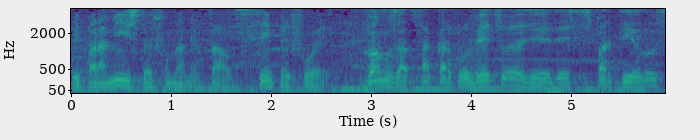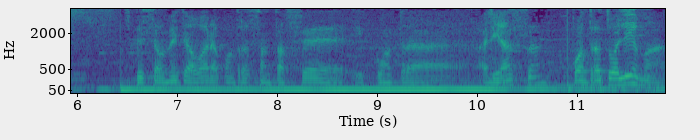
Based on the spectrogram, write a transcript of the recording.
e para mim isto é fundamental, sempre foi. Vamos sacar proveito de, destes partidos, especialmente agora contra Santa Fé e contra Aliança, contra Tolima.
